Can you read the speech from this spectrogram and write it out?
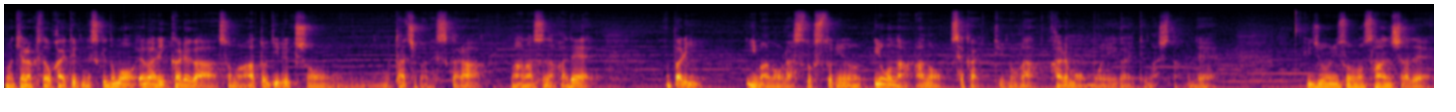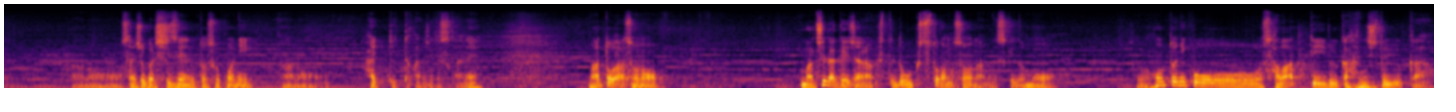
まあ、キャラクターを描いてるんですけどもやはり彼がそのアートディレクションの立場ですから、まあ、話す中でやっぱり今のラストストーリーのようなあの世界っていうのが彼も思い描いてましたので非常にその三者であの最初から自然とそこにあの入っていった感じですかね。あとはその街だけじゃなくて洞窟とかもそうなんですけどもその本当にこう触っている感じというか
